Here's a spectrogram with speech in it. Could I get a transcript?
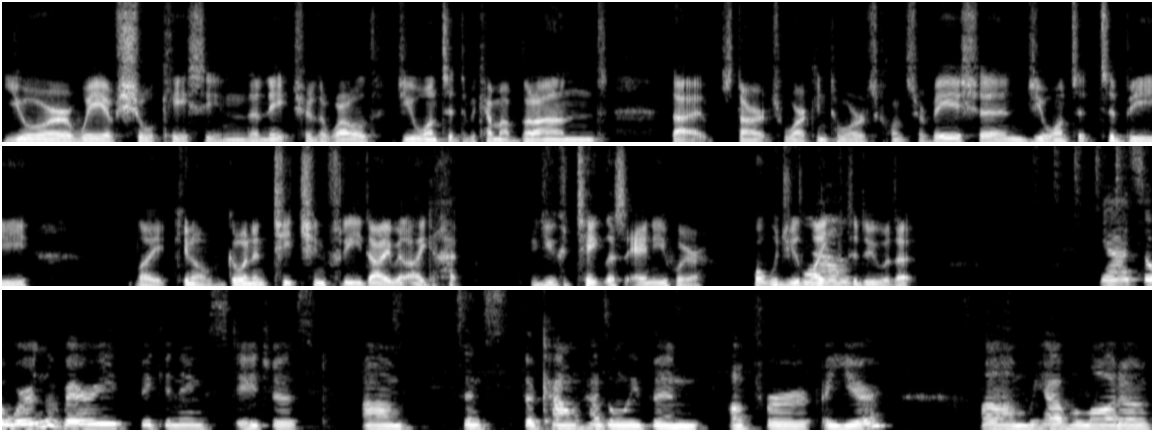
your way of showcasing the nature of the world? Do you want it to become a brand that starts working towards conservation? Do you want it to be like you know going and teaching free diving? Like you could take this anywhere. What would you yeah. like to do with it? Yeah, so we're in the very beginning stages. Um, since the count has only been up for a year, um, we have a lot of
